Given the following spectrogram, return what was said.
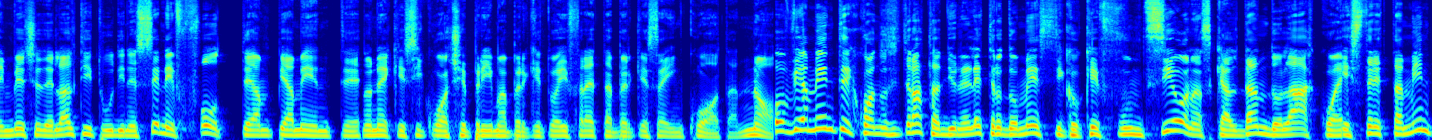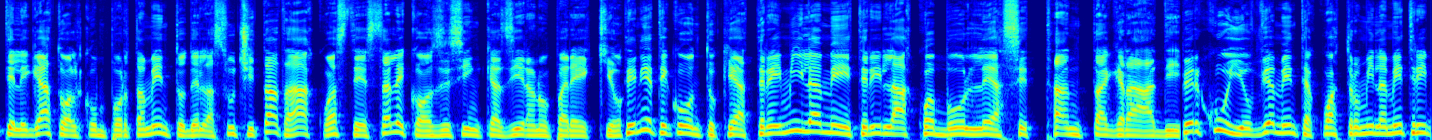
invece dell'altitudine se ne fotte ampiamente. Non è che si cuoce prima perché tu hai fretta perché sei in quota, no. Ovviamente quando si tratta di un elettrodomestico che funziona scaldando l'acqua e strettamente legato al comportamento della succitata acqua stessa, le cose si incasinano parecchio. Tenete conto che a 3000 metri l'acqua bolle a 70 gradi, per cui ovviamente a 4000 metri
